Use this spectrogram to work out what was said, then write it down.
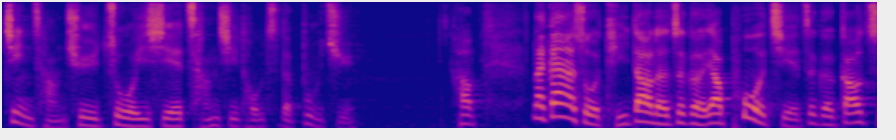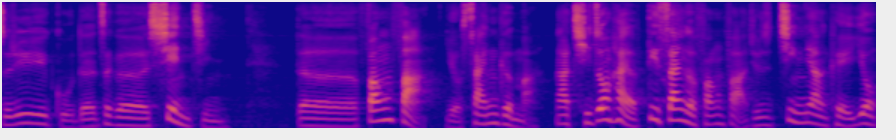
进场去做一些长期投资的布局。好。那刚才所提到的这个要破解这个高值利率股的这个陷阱的方法有三个嘛？那其中还有第三个方法，就是尽量可以用，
